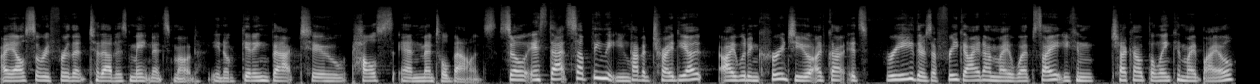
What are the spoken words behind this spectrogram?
I also refer that to that as maintenance mode, you know, getting back to health and mental balance. So if that's something that you haven't tried yet, I would encourage you. I've got, it's free. There's a free guide on my website. You can check out the link in my bio,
